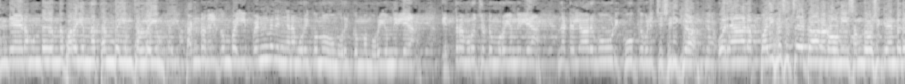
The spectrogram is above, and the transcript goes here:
തന്റെ ഇടമുണ്ട് എന്ന് പറയുന്ന തന്തയും തള്ളയും കണ്ടു നിൽക്കുമ്പോ ഈ പെണ്ണിനിങ്ങനെ മുറിക്കുന്നു മുറിക്കുമ്പോ മുറിയുന്നില്ല. എത്ര മുറിച്ചിട്ടും മുറിയുന്നില്ല. എന്നിട്ട് എല്ലാവരും കൂടി കൂക്ക് വിളിച്ച് ചിരിക്കുക. ഒരാളെ പരിഹസിച്ചിട്ടാണോ നീ സന്തോഷിക്കേണ്ടത്?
